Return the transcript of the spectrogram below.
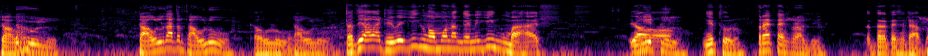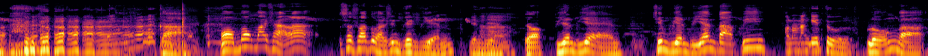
dahulu. Dahulu tak terdahulu. dahulu. Dahulu. Dadi awak dhewe iki ngomong nang kene iki membahas ya Ngidul. Ngidul. Tretes berarti. Ternyata ada apa? Gak. Ngomong masalah sesuatu hal sing biyen-biyen. Biyen-biyen. Ya, biyen-biyen. Sing biyen-biyen tapi Ono nang kidul. lo enggak.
